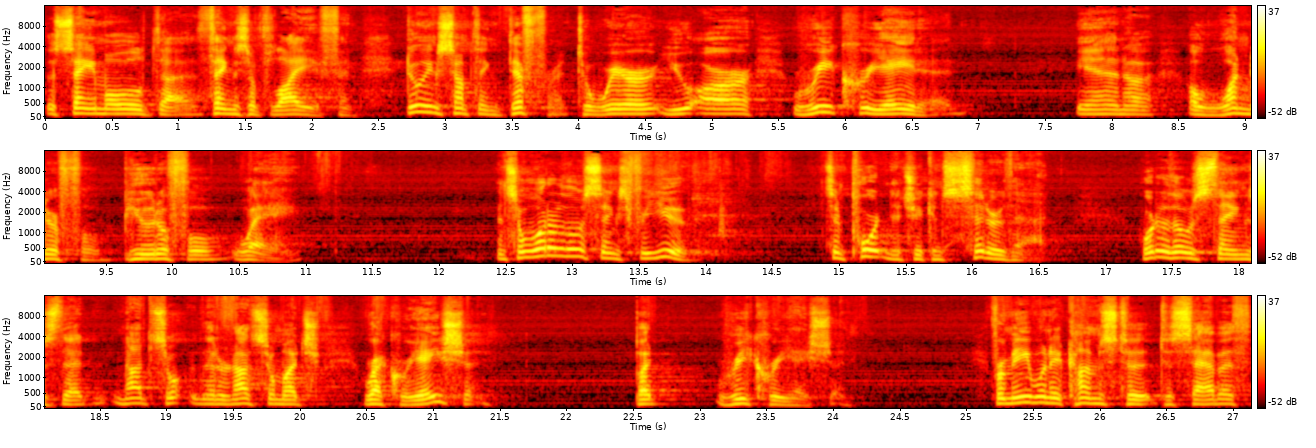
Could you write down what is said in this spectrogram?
the same old uh, things of life and doing something different to where you are recreated in a, a wonderful, beautiful way. And so, what are those things for you? It's important that you consider that. What are those things that, not so, that are not so much recreation, but recreation? For me, when it comes to, to Sabbath,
